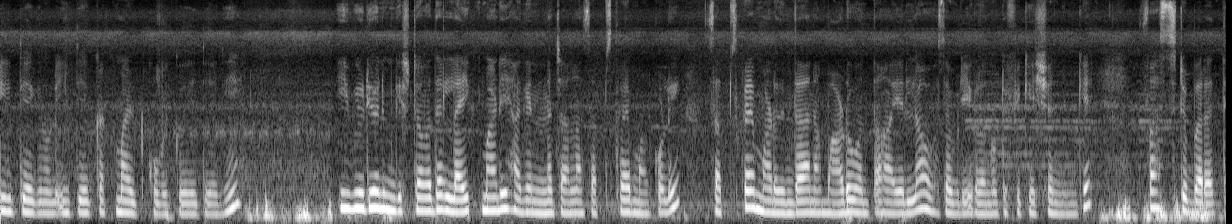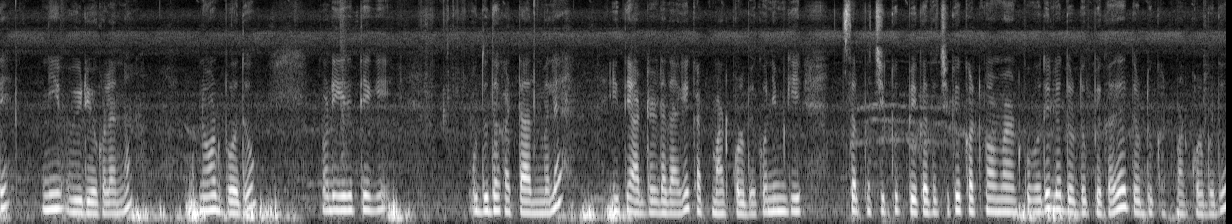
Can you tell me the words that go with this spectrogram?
ಈ ರೀತಿಯಾಗಿ ನೋಡಿ, ಈ ರೀತಿಯಾಗಿ ಕಟ್ ಮಾಡಿ ಇಟ್ಕೋಬೇಕು ಈ ರೀತಿಯಾಗಿ. ಈ ವಿಡಿಯೋ ನಿಮ್ಗೆ ಇಷ್ಟವಾದರೆ ಲೈಕ್ ಮಾಡಿ ಹಾಗೆ ನನ್ನ ಚಾನಲ್ನ ಸಬ್ಸ್ಕ್ರೈಬ್ ಮಾಡ್ಕೊಳ್ಳಿ. ಸಬ್ಸ್ಕ್ರೈಬ್ ಮಾಡೋದ್ರಿಂದ ನಾನು ಮಾಡುವಂತಹ ಎಲ್ಲ ಹೊಸ ವಿಡಿಯೋಗಳ ನೋಟಿಫಿಕೇಷನ್ ನಿಮಗೆ ಫಸ್ಟ್ ಬರುತ್ತೆ. ನೀವು ವಿಡಿಯೋಗಳನ್ನು ನೋಡ್ಬೋದು. ನೋಡಿ, ಈ ರೀತಿಯಾಗಿ ಉದ್ದುದ ಕಟ್ಟಾದಮೇಲೆ ಈ ರೀತಿ ಅಡ್ಡಡ್ಡದಾಗಿ ಕಟ್ ಮಾಡ್ಕೊಳ್ಬೇಕು. ನಿಮಗೆ ಸ್ವಲ್ಪ ಚಿಕ್ಕಕ್ಕೆ ಬೇಕಾದರೆ ಚಿಕ್ಕಕ್ಕೆ ಕಟ್ ಮಾಡ್ಕೊಬೋದು ಇಲ್ಲ ದೊಡ್ಡಕ್ಕೆ ಬೇಕಾದರೆ ದೊಡ್ಡ ಕಟ್ ಮಾಡ್ಕೊಳ್ಬೋದು.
